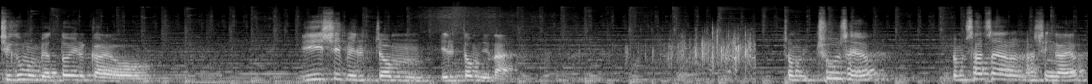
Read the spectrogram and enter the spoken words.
지금은 몇 도일까요? 21.1도입니다. 좀 추우세요? 좀 쌀쌀하신가요?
